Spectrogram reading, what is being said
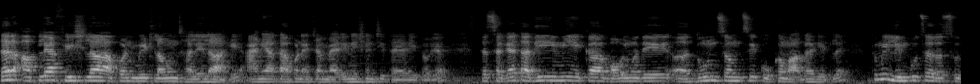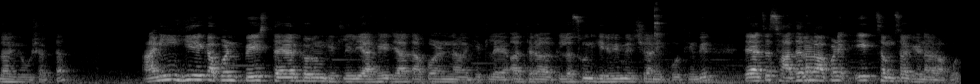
तर आपल्या फिशला आपण मीठ लावून झालेलं आहे आणि आता आपण याच्या मॅरिनेशनची तयारी करूया. तर सगळ्यात आधी मी एका बाउलमध्ये दोन चमचे कोकम आगळ घेतलंय. तुम्ही लिंबूचा रस सुद्धा घेऊ शकता. आणि ही एक आपण पेस्ट तयार करून घेतलेली आहे ज्यात आपण घेतलंय अद्रक लसूण हिरवी मिरची आणि कोथिंबीर. तर याचं साधारण आपण एक चमचा घेणार आहोत.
